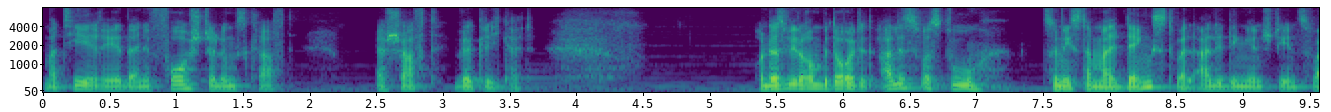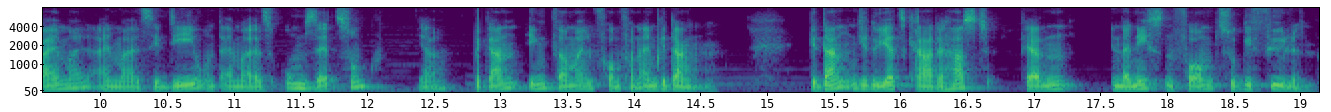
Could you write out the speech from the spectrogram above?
Materie, deine Vorstellungskraft erschafft Wirklichkeit. Und das wiederum bedeutet, alles, was du zunächst einmal denkst, weil alle Dinge entstehen zweimal, einmal als Idee und einmal als Umsetzung, ja, begann irgendwann mal in Form von einem Gedanken. Gedanken, die du jetzt gerade hast, werden in der nächsten Form zu Gefühlen,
